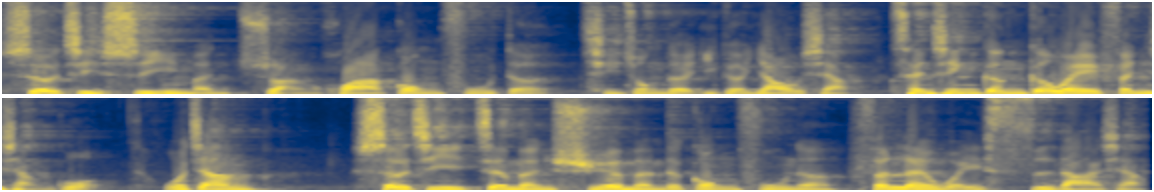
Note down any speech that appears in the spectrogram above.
设计是一门转化功夫的其中的一个要项。曾经跟各位分享过，我将设计这门学门的功夫呢，分类为四大项。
